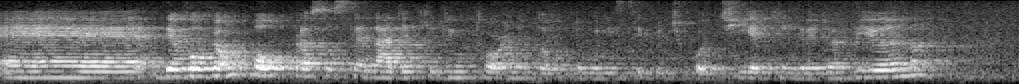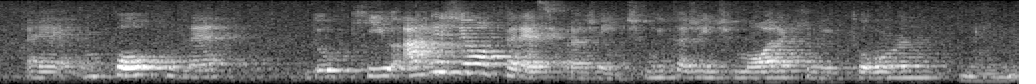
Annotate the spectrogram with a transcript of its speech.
é, devolver um pouco para a sociedade aqui do entorno do, do município de Cotia, aqui em Grande Aviana, é, um pouco, né, do que a região oferece para a gente. Muita gente mora aqui no entorno. Uhum.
